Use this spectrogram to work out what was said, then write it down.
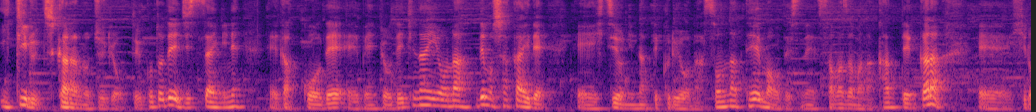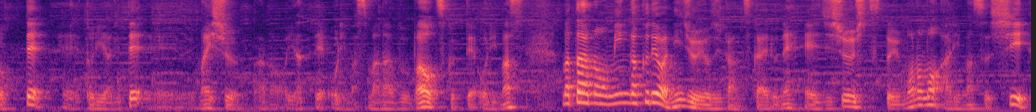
生きる力の授業ということで実際にね学校で勉強できないようなでも社会でえ必要になってくるようなそんなテーマをですねさまざまな観点から、え、拾って、え、取り上げて、え、毎週あのやっております。学ぶ場を作っております。またあの民学では24時間使えるね、え自習室というものもありますし、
